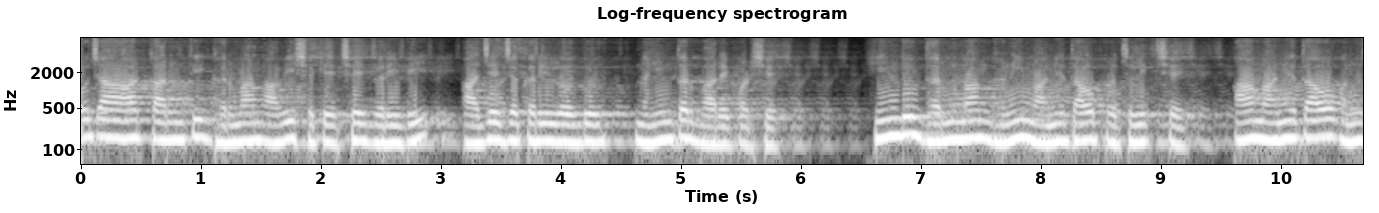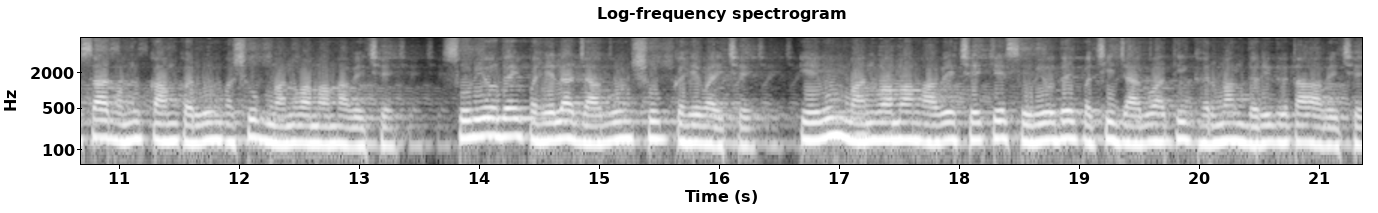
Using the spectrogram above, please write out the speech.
રોજ આ કારણથી ઘરમાં આવી શકે છે ગરીબી. આજે જ કરી લો દૂર, નહીંતર ભારે પડશે. હિન્દુ ધર્મમાં ઘણી માન્યતાઓ પ્રચલિત છે. આ માન્યતાઓ અનુસાર અમુક કામ કરવું અશુભ માનવામાં આવે છે. સૂર્યોદય પહેલા જાગવું શુભ કહેવાય છે. એવું માનવામાં આવે છે કે સૂર્યોદય પછી જાગવાથી ઘરમાં દરિદ્રતા આવે છે.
